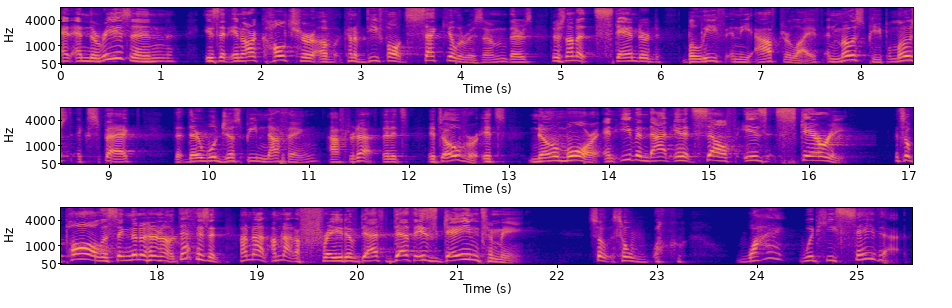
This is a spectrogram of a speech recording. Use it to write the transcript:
And, and the reason is that in our culture of kind of default secularism, there's, there's not a standard belief in the afterlife. And most people, most expect that there will just be nothing after death, that it's, it's over, it's no more. And even that in itself is scary. And so Paul is saying, no, no, no, no, death isn't, I'm not, I'm not afraid of death. Death is gain to me. So, so why would he say that?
